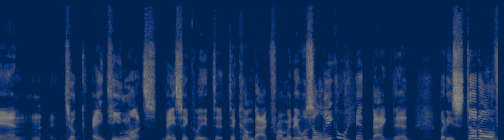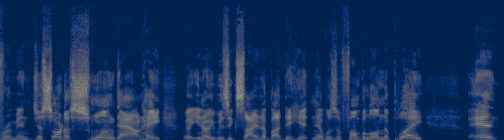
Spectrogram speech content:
and it took 18 months basically to, to come back from it. It was a legal hit back then, but he stood over him and just sort of swung down. Hey, uh, you know, he was excited about the hit and there was a fumble on the play. And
